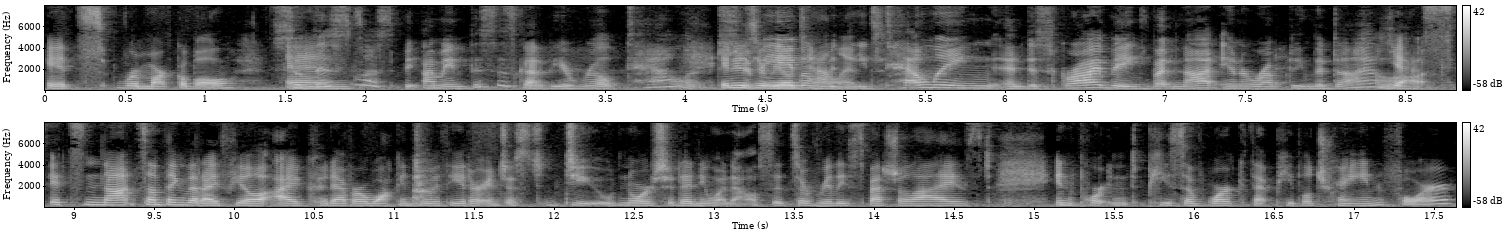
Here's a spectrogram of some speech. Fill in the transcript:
It's remarkable so this must be i mean this has got to be a real talent. It is a real talent. telling and describing but not interrupting the dialogue. Yes it's not something that i feel i could ever walk into a theater and just do nor should anyone else. It's a really specialized important piece of work that people train for.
